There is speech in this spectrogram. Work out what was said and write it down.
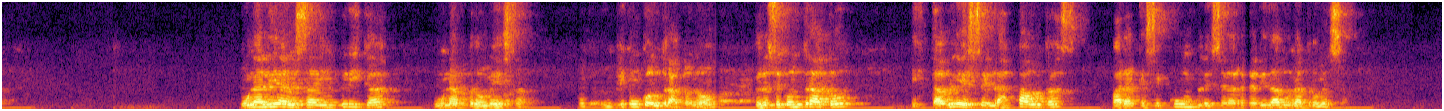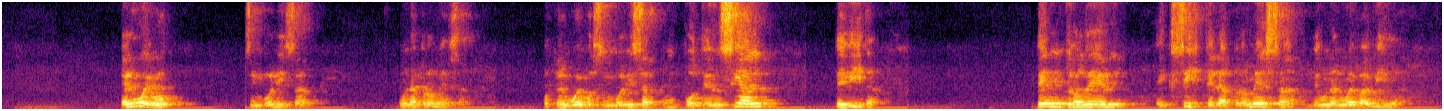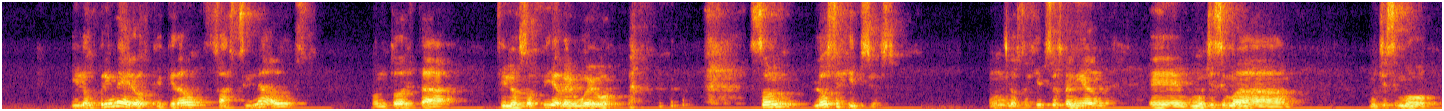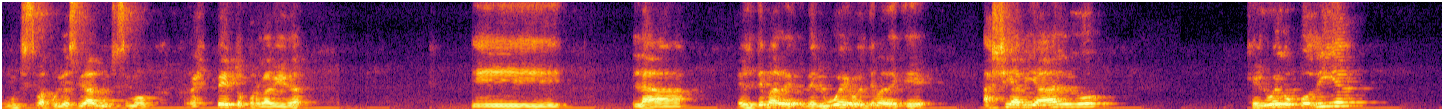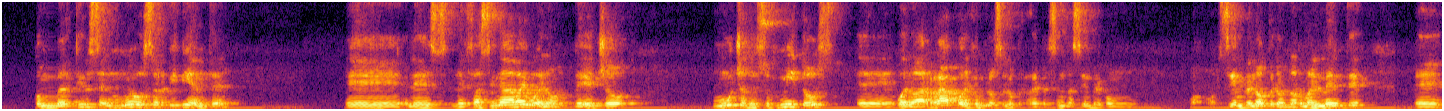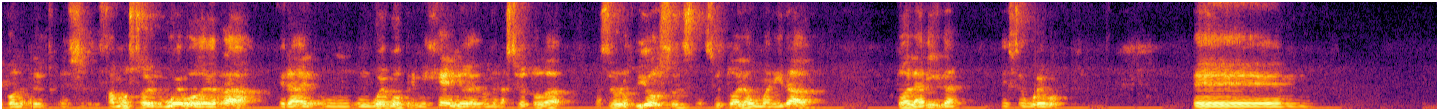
Una alianza implica una promesa, implica un contrato, ¿no? Pero ese contrato establece las pautas para que se cumpla y sea realidad una promesa. El huevo simboliza una promesa, porque el huevo simboliza un potencial de vida. Dentro de él existe la promesa de una nueva vida. Y los primeros que quedaron fascinados con toda esta filosofía del huevo son los egipcios. ¿Mm? Los egipcios tenían eh, muchísima, muchísimo, muchísima curiosidad, muchísimo respeto por la vida. Y la, el tema del huevo, el tema de que allí había algo que luego podía convertirse en un nuevo ser viviente, eh, les, fascinaba y bueno, de hecho, muchos de sus mitos, eh, bueno, a Ra, por ejemplo, se lo representa siempre con, siempre no, pero normalmente eh, con el, famoso el huevo de Ra, que era un, un, huevo primigenio de donde nació toda, nacieron los dioses, nació toda la humanidad, toda la vida, ese huevo. Eh,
